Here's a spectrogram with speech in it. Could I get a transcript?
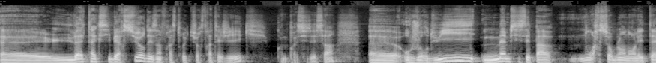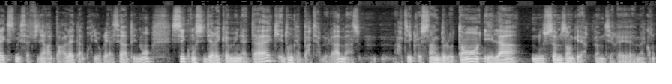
L'attaque cyber sur des infrastructures stratégiques, comme préciser ça. Aujourd'hui, même si c'est pas noir sur blanc dans les textes, mais ça finira par l'être a priori assez rapidement, c'est considéré comme une attaque. Et donc, à partir de là, bah, article 5 de l'OTAN, et là, nous sommes en guerre, comme dirait Macron.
